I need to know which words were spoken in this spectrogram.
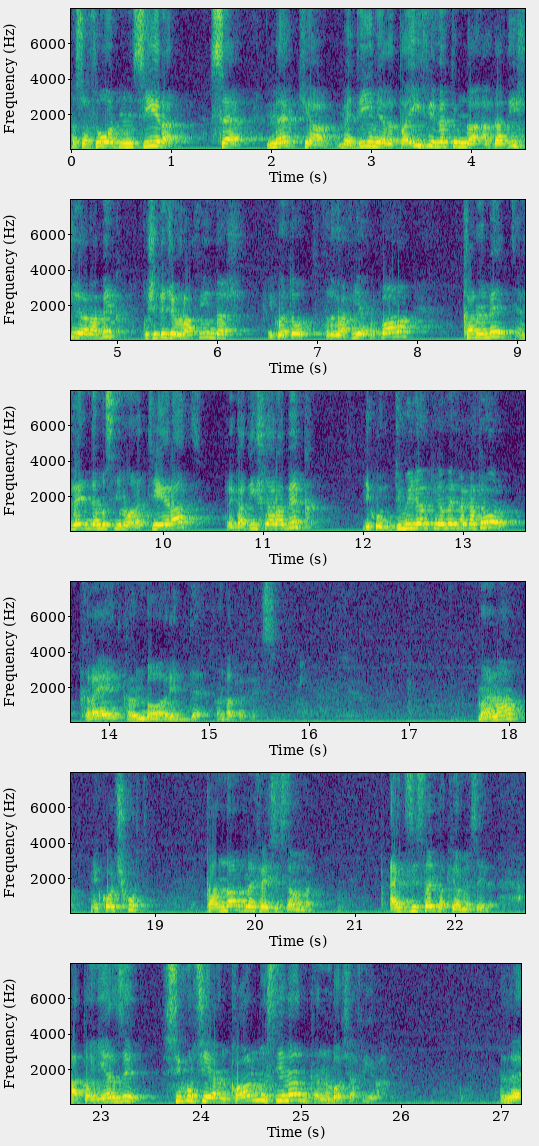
Saqë thuhet në sira se Mekja, Medinja dhe Taifi vetëm nga gadishulli arabik, kush e di gjeografinë tash i kujtohet fotografia përpara, kanë mbet vende muslimane, tjerat prej gadishullit arabik, diku dy milionë kilometra katrorë, krejt kanë ba ridde, kanë dalë prej fesë. Mrena, një kohë të shkurtë, kanë dalë prej fesë islame. Ekzistoi ka kjo mesele. Ato njerëzi, sikur që janë kanë musliman, kanë bërë qafira. Dhe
